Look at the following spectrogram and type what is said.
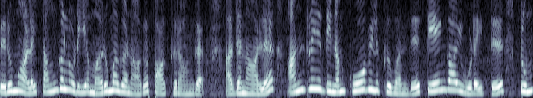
பெருமாளை தங்களுடைய மருமகனாக பார்க்குறாங்க. அதனால் அன்றைய தினம் கோவிலுக்கு வந்து தேங்காய் உடைத்து மற்றும்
